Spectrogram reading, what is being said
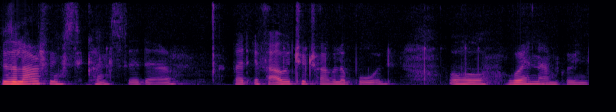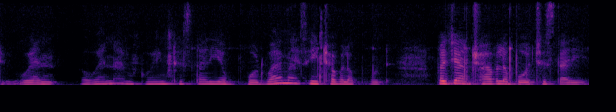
there's a lot of things to consider. But if I were to travel abroad, or when I'm going to when when I'm going to study abroad, why am I saying travel abroad? But yeah, travel abroad to study.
